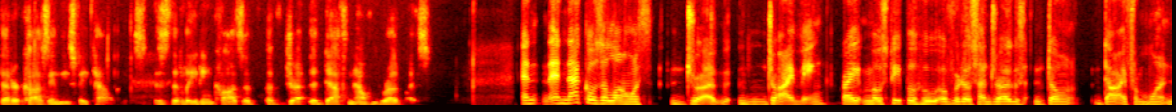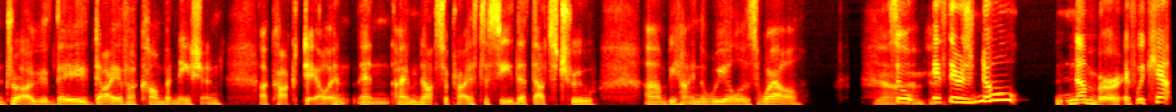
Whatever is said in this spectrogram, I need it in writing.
that are causing these fatalities is the leading cause of, of dr- the death now in roadways. And and that goes along with drug driving, right? Most people who overdose on drugs don't die from one drug; they die of a combination, a cocktail. And and I'm not surprised to see that that's true um, behind the wheel as well. Yeah, so and, and, if there's no number, if we can't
